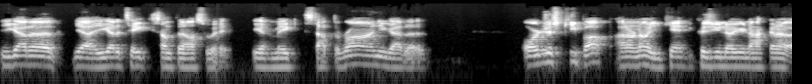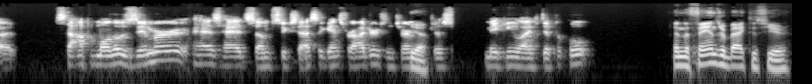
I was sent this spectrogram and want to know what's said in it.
you gotta, yeah, you gotta take something else away. You gotta make stop the run. You gotta, or just keep up. I don't know. You can't because you know you're not gonna uh, stop him. Although Zimmer has had some success against Rodgers in terms Yeah. of just making life difficult. And the fans are back this year.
